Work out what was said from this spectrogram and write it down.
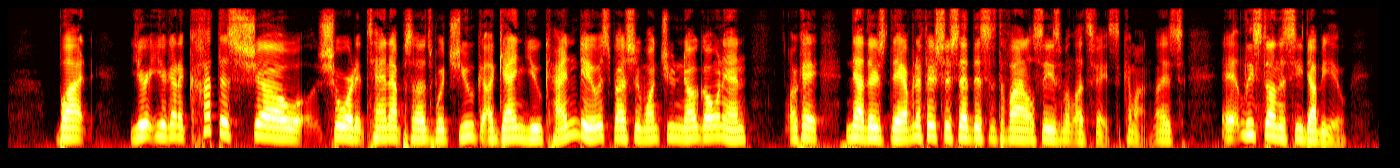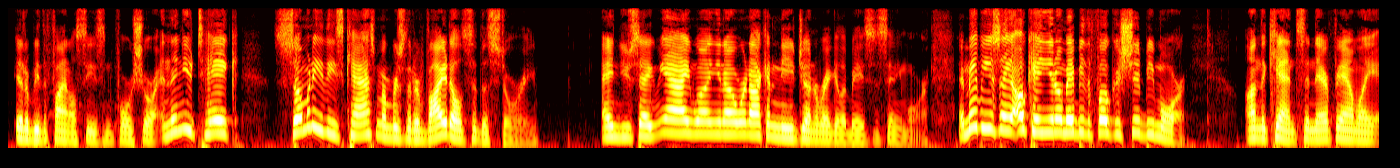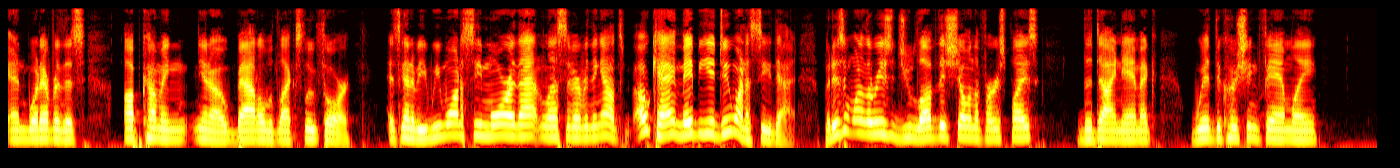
But you're you're going to cut this show short at 10 episodes, which you again you can do, especially once you know going in. Okay, now there's they haven't officially said this is the final season, but let's face it. Come on, let's at least on the CW, it'll be the final season for sure. And then you take so many of these cast members that are vital to the story and you say, yeah, well, you know, we're not going to need you on a regular basis anymore. And maybe you say, okay, you know, maybe the focus should be more on the Kents and their family and whatever this upcoming, you know, battle with Lex Luthor is going to be. We want to see more of that and less of everything else. Okay, maybe you do want to see that. But isn't one of the reasons you love this show in the first place the dynamic with the Cushing family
